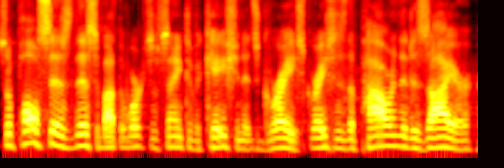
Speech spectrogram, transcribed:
So, Paul says this about the works of sanctification it's grace. Grace is the power and the desire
